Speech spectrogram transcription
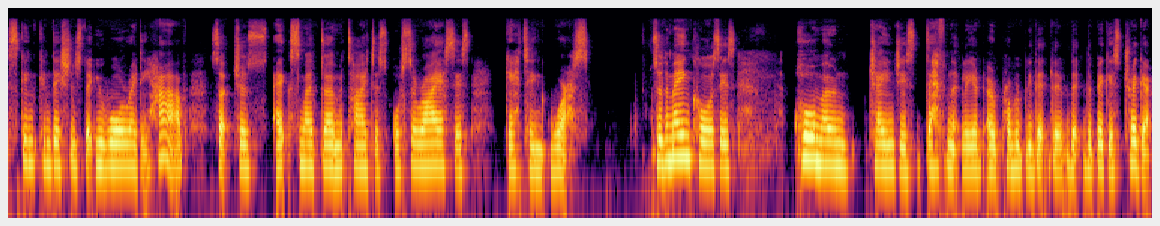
skin conditions that you already have, such as eczema, dermatitis, or psoriasis, getting worse. So, the main causes hormone changes definitely are, are probably the, the, the, biggest trigger.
